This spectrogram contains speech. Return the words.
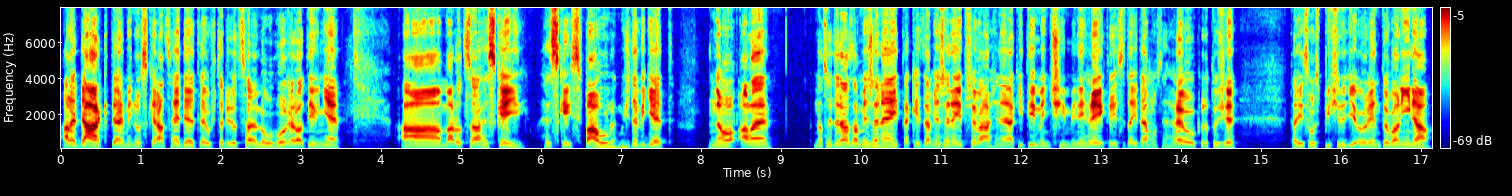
Ale Dark Terminus, zkráceně DT, už tady docela dlouho relativně a má docela hezký, hezký spawn, můžete vidět. No, ale na co je teda zaměřený, tak je zaměřený převážně na nějaký ty menší minihry, které se tady tam moc nehrajou, protože tady jsou spíš lidi orientovaní na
